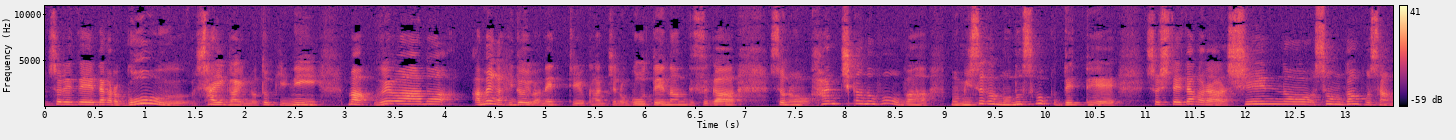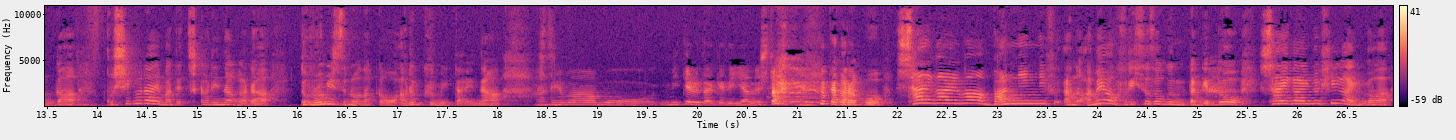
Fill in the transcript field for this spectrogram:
うん。それでだから豪雨災害の時に、まあ、上はあの雨がひどいわねっていう感じの豪邸なんですがその半地下の方はもう水がものすごく出てそしてだから主演のソン・ガンホさんが腰ぐらいまで浸かりながら泥水の中を歩くみたいなあれはもう見てるだけで嫌でした。だからこう災害は万人にふあの雨は降り注ぐんだけど災害の被害は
